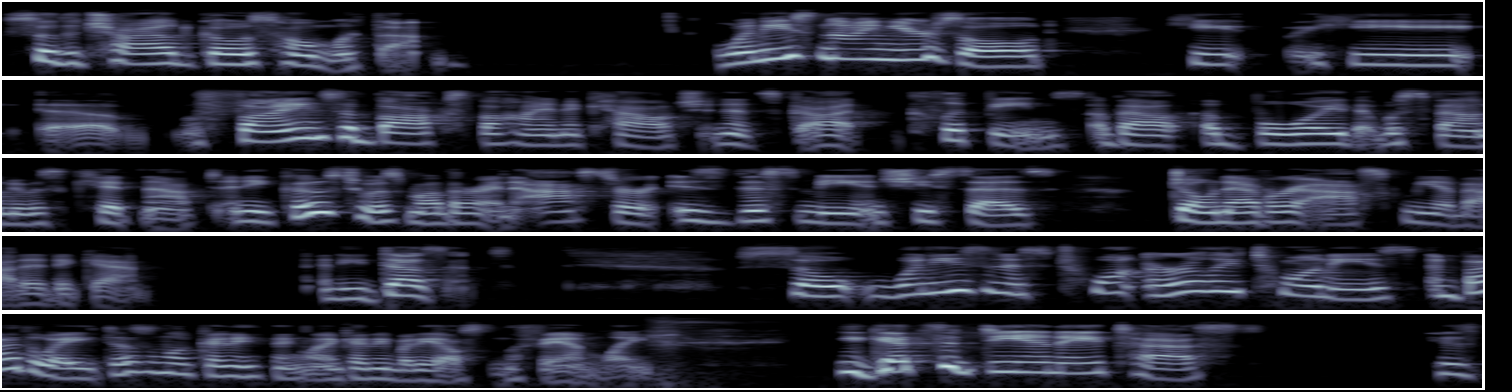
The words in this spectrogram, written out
So the child goes home with them. When he's nine years old, he he uh, finds a box behind a couch and it's got clippings about a boy that was found who was kidnapped. And he goes to his mother and asks her, "Is this me?" And she says, "Don't ever ask me about it again." And he doesn't. So when he's in his tw- early 20s, and by the way, he doesn't look anything like anybody else in the family. He gets a DNA test. His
